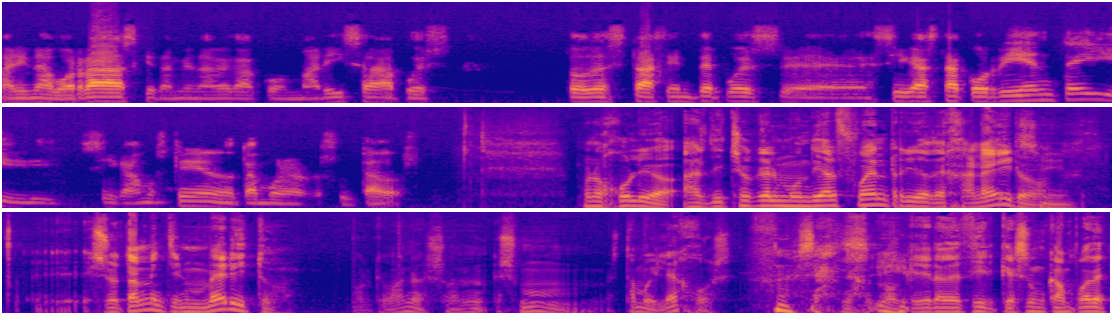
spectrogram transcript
Marina Borrás, que también navega con Marisa, pues toda esta gente pues siga esta corriente y sigamos teniendo tan buenos resultados. Bueno, Julio, has dicho que el Mundial fue en Río de Janeiro. Eso también tiene un mérito porque bueno, son, es está muy lejos. O sea, no, quiero decir que es un campo de...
